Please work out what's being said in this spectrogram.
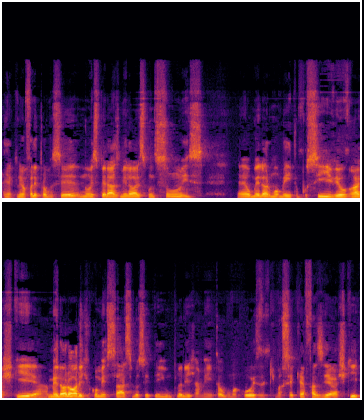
é, que eu falei para você, não esperar as melhores condições, é, o melhor momento possível. Acho que a melhor hora de começar, se você tem um planejamento, alguma coisa que você quer fazer, acho que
